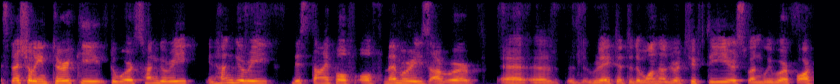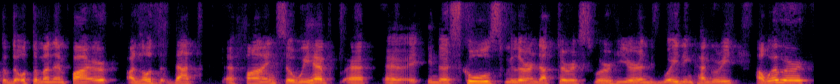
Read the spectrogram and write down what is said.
especially in Turkey, towards Hungary. In Hungary, this type of, of memories are were, uh, uh, related to the 150 years when we were part of the Ottoman Empire are not that uh, fine. So we have uh, uh, in the schools we learned that Turks were here and invading Hungary. However,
